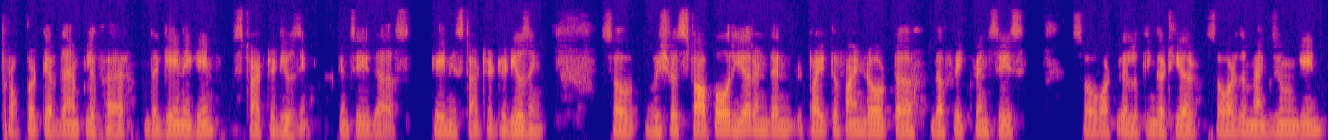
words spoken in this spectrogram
property of the amplifier the gain again start reducing you can see the gain is started reducing. So we should stop over here and then try to find out uh, the frequencies. So what we are looking at here. So what is the maximum gain?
